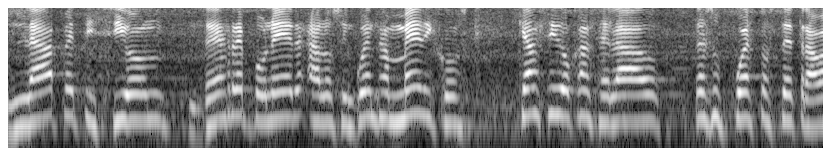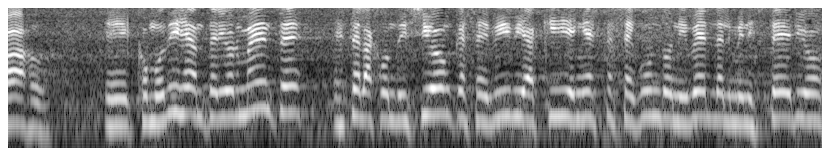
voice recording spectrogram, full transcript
la petición de reponer a los 50 médicos que han sido cancelados de sus puestos de trabajo. Eh, como dije anteriormente, esta es la condición que se vive aquí en este segundo nivel del Ministerio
